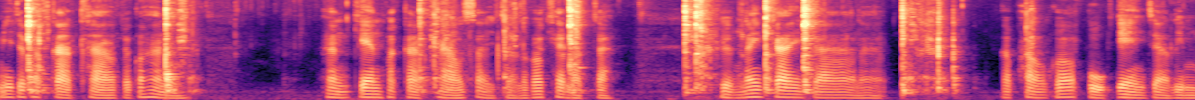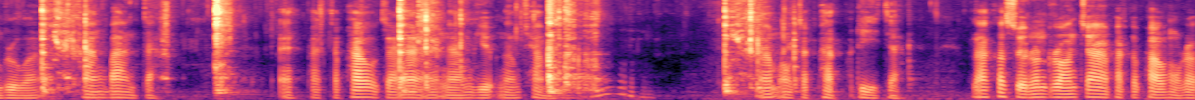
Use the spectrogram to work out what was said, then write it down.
มีแต่ผักกาดขาวแต่ก็หั่น หั่นแกนผักกาดขาวใส่จ้ะแล้วก็แครอทจ้ะเครื่องในไก่จ้านะครับกะเพราก็ปลูกเองจ้ะริมรั้วข้างบ้านจ้ะผัดกะเพราจ้าน้ำเยอะน้ำฉ่ำน้ำออกจากผักพอดีจ้ะลากข้าวสวยร้อนๆจ้าผัดกะเพราของเรา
